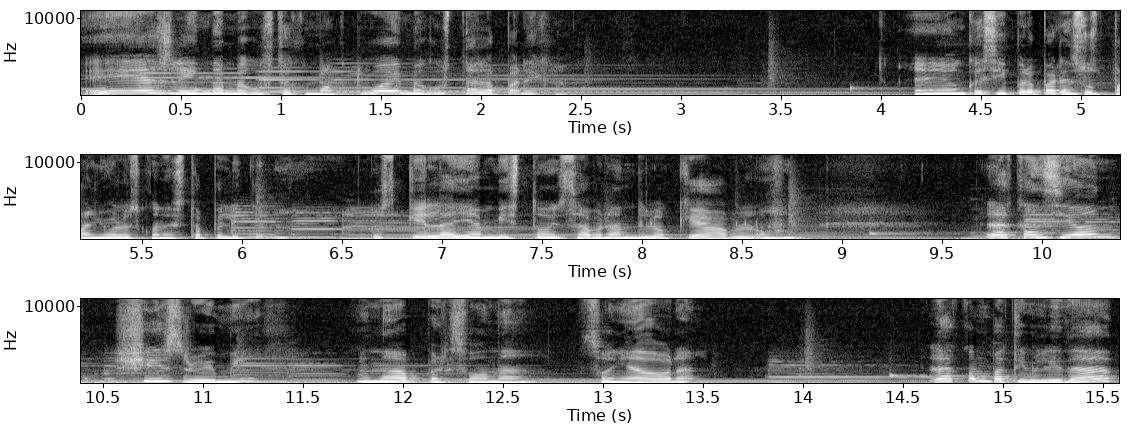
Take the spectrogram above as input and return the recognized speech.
Es linda, me gusta cómo actúa y me gusta la pareja. Eh, aunque sí preparen sus pañuelos con esta película. Los que la hayan visto sabrán de lo que hablo. La canción She's Dreaming, una persona soñadora. La compatibilidad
